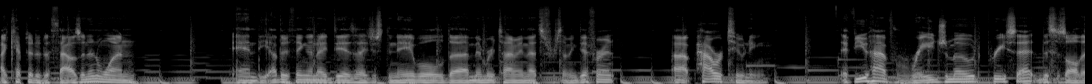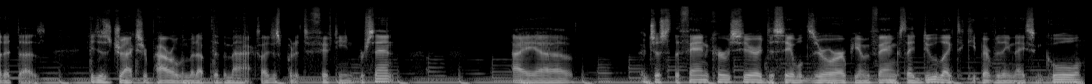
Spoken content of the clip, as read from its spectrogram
I kept it at 1001. And the other thing that I did is I just enabled uh, memory timing. That's for something different. Uh, power tuning. If you have rage mode preset, this is all that it does. It just jacks your power limit up to the max. I just put it to 15%. I uh, adjust the fan curves here. I disabled zero RPM fan because I do like to keep everything nice and cool.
